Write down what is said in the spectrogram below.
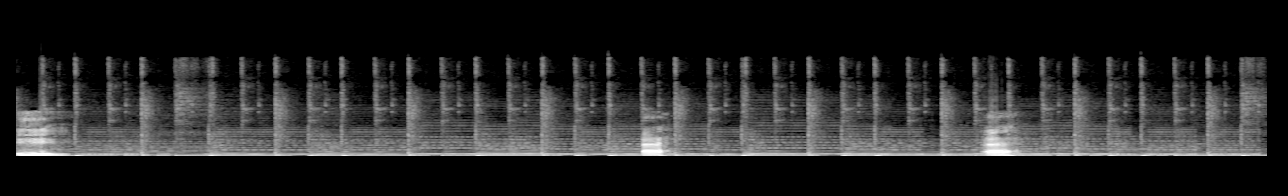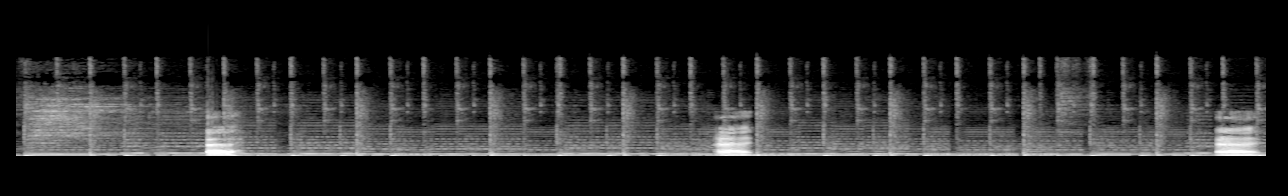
A. Eh. Eh. Eh. And. And.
